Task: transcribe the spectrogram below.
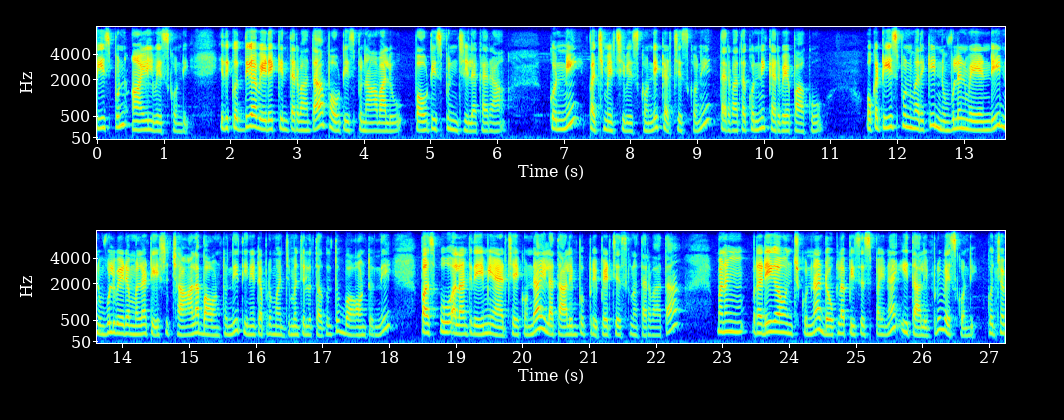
టీ స్పూన్ ఆయిల్ వేసుకోండి. ఇది కొద్దిగా వేడెక్కిన తర్వాత పావు టీ స్పూన్ ఆవాలు పావు టీ స్పూన్ జీలకర్ర కొన్ని పచ్చిమిర్చి వేసుకోండి కట్ చేసుకొని తర్వాత కొన్ని కరివేపాకు ఒక టీ స్పూన్ వరకు నువ్వులను వేయండి. నువ్వులు వేయడం వల్ల టేస్ట్ చాలా బాగుంటుంది. తినేటప్పుడు మధ్య మధ్యలో తగులుతూ బాగుంటుంది. పసుపు అలాంటిది ఏమీ యాడ్ చేయకుండా ఇలా తాలింపు ప్రిపేర్ చేసుకున్న తర్వాత మనం రెడీగా ఉంచుకున్న డోక్లా పీసెస్ పైన ఈ తాలింపును వేసుకోండి. కొంచెం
